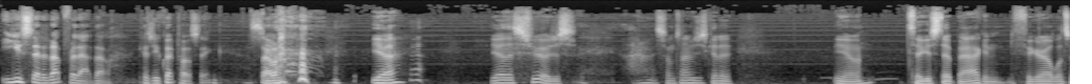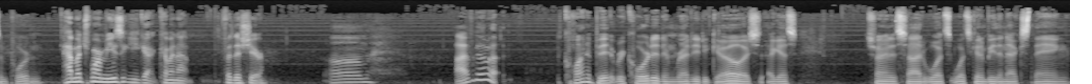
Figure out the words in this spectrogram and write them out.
you set it up for that though, because you quit posting. So Yeah, yeah, that's true. I just I don't know. Sometimes you just gotta, you know, take a step back and figure out what's important. how much more music you got coming up for this year? Um, I've got a, quite a bit recorded and ready to go. It's, I guess trying to decide what's what's going to be the next thing.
